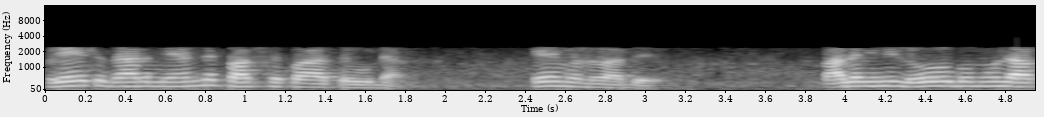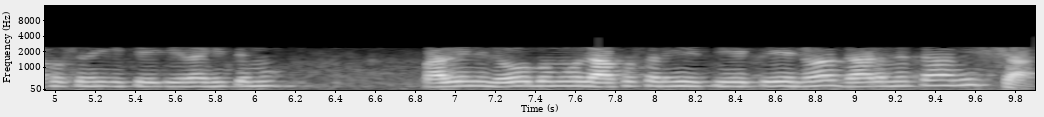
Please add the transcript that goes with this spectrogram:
ප්‍රේත ධර්මයන්ද පස්සපාත වුණා. ඒ මොනවද? පළවෙනි ලෝභ මූල අකුසල හිතේ කියලා හිතමු. පළවෙනි ලෝභ මූල අකුසල හේතුයේ තියෙනවා ධර්මතා මිශ්‍ර.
